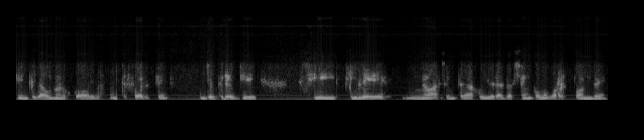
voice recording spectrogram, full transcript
siente cada uno de los jugadores bastante fuerte. Yo creo que si Chile no hace un trabajo de hidratación como corresponde,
